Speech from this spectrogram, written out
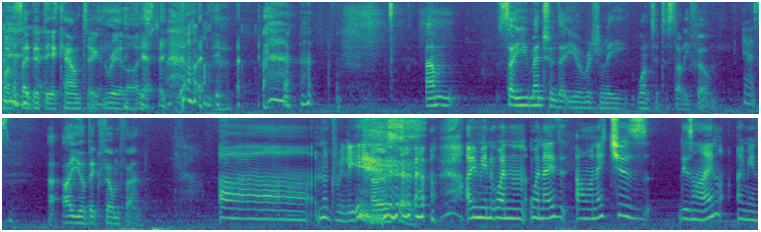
Once they did the accounting and realised. Um, so you mentioned that you originally wanted to study film. Yes. Uh, are you a big film fan? Uh, not really. Oh, okay. I mean, when when I uh, when I choose design, I mean,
